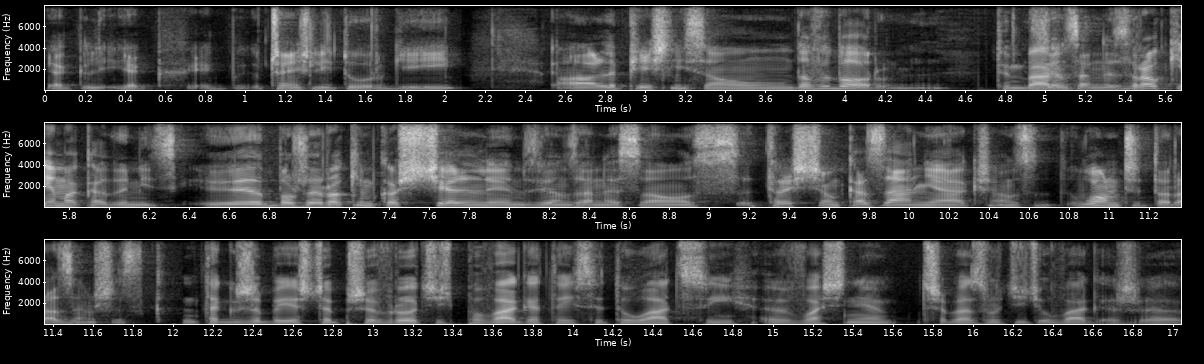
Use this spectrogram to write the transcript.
jak, jak, jak część liturgii, ale pieśni są do wyboru. Tym bardziej. Związane z rokiem akademickim, e, Boże, rokiem kościelnym, związane są z treścią kazania. Ksiądz łączy to razem wszystko. Tak, żeby jeszcze przywrócić powagę tej sytuacji, e, właśnie trzeba zwrócić uwagę, że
